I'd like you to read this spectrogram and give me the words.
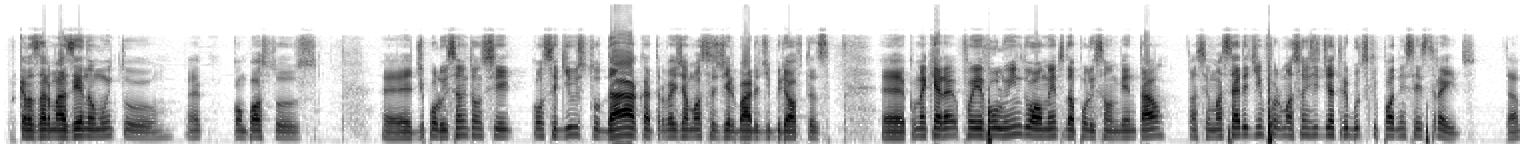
porque elas armazenam muito né, compostos é, de poluição, então se conseguiu estudar através de amostras de herbário de briófitas é, como é que era, foi evoluindo o aumento da poluição ambiental. Então, assim, uma série de informações e de atributos que podem ser extraídos. Tá?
